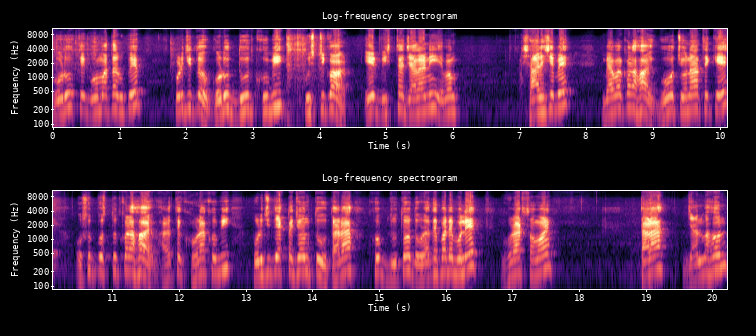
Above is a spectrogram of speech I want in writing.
গরুকে গোমাতা রূপে পরিচিত। গরুর দুধ খুবই পুষ্টিকর। এর বিস্তার জ্বালানি এবং সার হিসেবে ব্যবহার করা হয়। গো চোনা থেকে ওষুধ প্রস্তুত করা হয়। ভারতে ঘোড়া খুবই পরিচিত একটা জন্তু। তারা খুব দ্রুত দৌড়াতে পারে বলে ঘোড়ার সময় তারা যানবাহন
